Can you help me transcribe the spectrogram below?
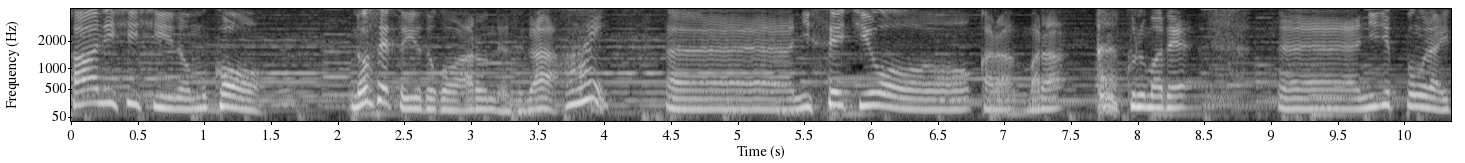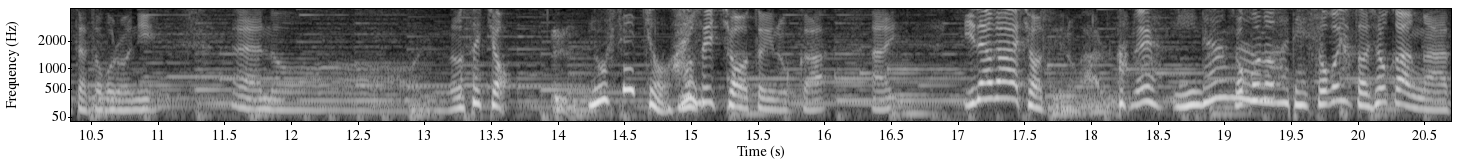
川西市の向こう野瀬というところがあるんですが、はいえー、日清中央からまだ 車で、えー、20分ぐらい行ったところに、あのー、野瀬町。野瀬町、はい、野瀬町というのか、はい稲川町というのがあるんですね。稲そこのそこに図書館があっ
